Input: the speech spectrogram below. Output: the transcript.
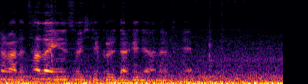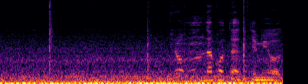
だからただ演奏してくるだけではなくて。いろんなことやってみよう。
